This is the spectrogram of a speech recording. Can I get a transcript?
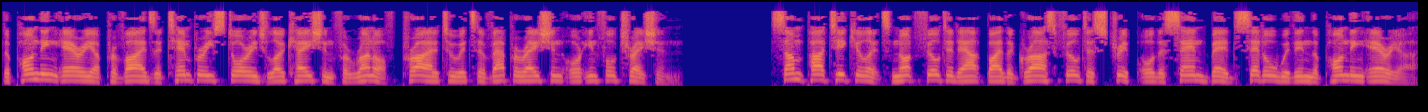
The ponding area provides a temporary storage location for runoff prior to its evaporation or infiltration. Some particulates not filtered out by the grass filter strip or the sand bed settle within the ponding area.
